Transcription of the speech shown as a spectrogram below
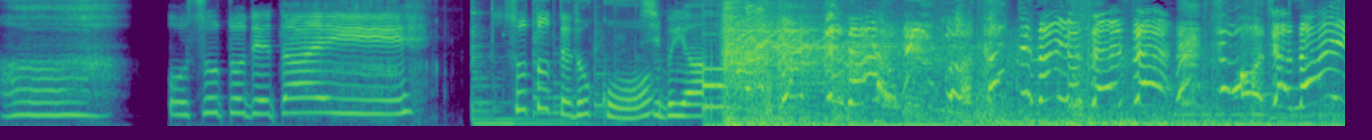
ない。はあお外出たい。何外ってどこ？渋谷。分かってない。分かってないよ先生。そうじゃない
